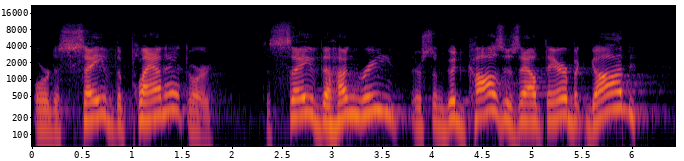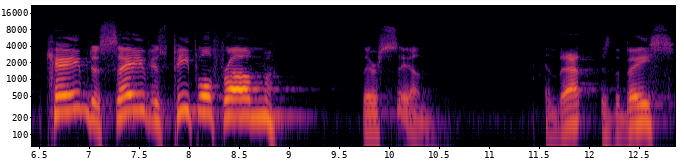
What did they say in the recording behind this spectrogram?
or to save the planet or to save the hungry. There's some good causes out there, but God came to save his people from their sin. And that is the base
